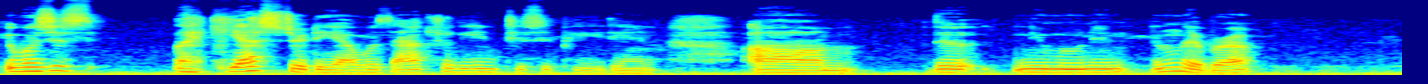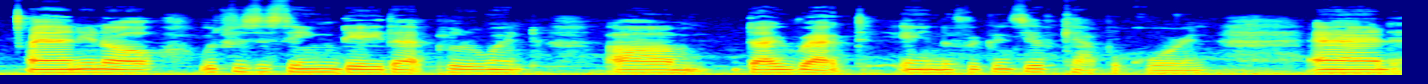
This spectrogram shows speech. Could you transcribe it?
it was just like yesterday, I was actually anticipating um, the new moon in, in Libra, and you know, which was the same day that Pluto went um, direct in the frequency of Capricorn, and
